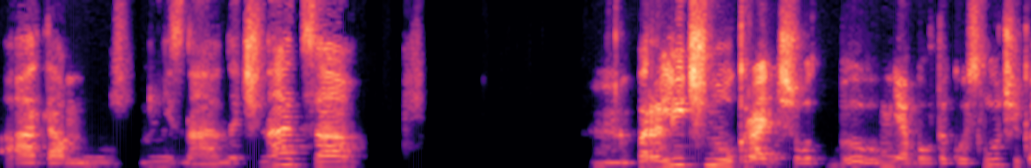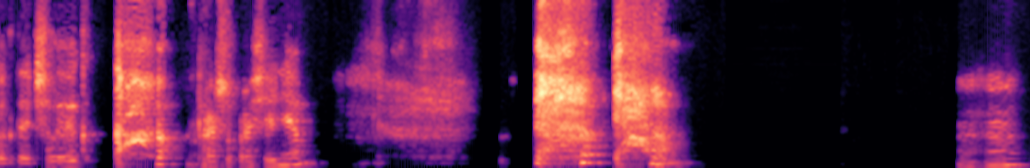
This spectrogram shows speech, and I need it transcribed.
А там, не знаю, начинается паралич ног раньше. Вот у меня был такой случай, когда человек, прошу прощения, угу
